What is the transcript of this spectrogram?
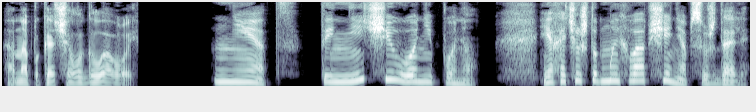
Она покачала головой. «Нет, ты ничего не понял. Я хочу, чтобы мы их вообще не обсуждали.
